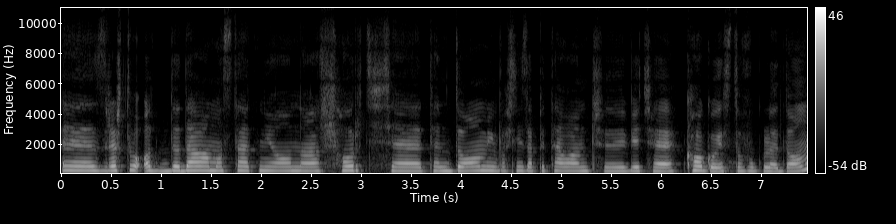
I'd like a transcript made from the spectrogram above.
E, Zresztą od, dodałam ostatnio na szorcie ten dom i właśnie zapytałam, czy wiecie, kogo jest to w ogóle dom.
